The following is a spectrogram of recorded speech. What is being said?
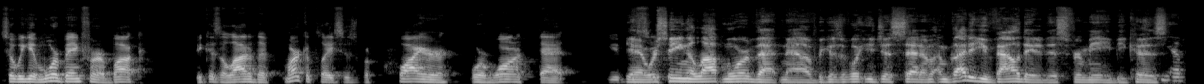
So we get more bang for our buck because a lot of the marketplaces require or want that UPC. Yeah, we're seeing a lot more of that now because of what you just said. I'm, I'm glad that you validated this for me because yep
